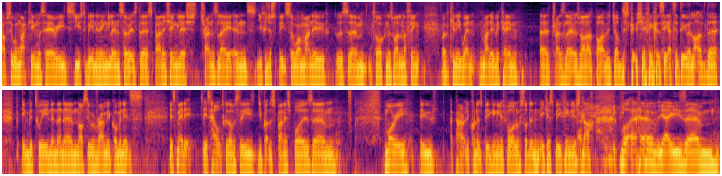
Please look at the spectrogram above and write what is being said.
obviously when Joaquin was here, he's used to being in England, so it's the Spanish English translate, and you could just speak to someone. Manu was um, talking as well, and I think when Kinney went, Manu became a translator as well. That's part of his job description because he had to do a lot of the in between, and then um, obviously with Rami coming, it's it's made it it's helped because obviously you've got the Spanish boys, um, Maury who apparently couldn't speak English, but all of a sudden he can speak English now. but um, yeah, he's um,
